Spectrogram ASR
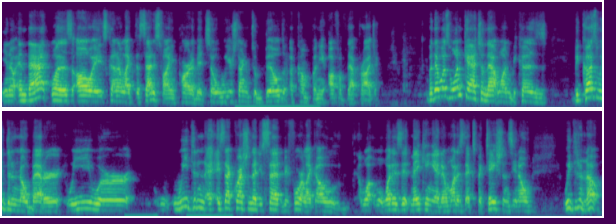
you know and that was always kind of like the satisfying part of it. So we are starting to build a company off of that project. But there was one catch on that one because because we didn't know better we were we didn't it's that question that you said before like oh what what is it making it and what is the expectations you know? We didn't know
